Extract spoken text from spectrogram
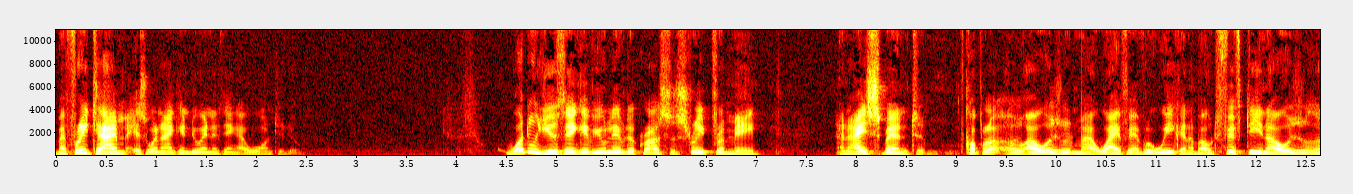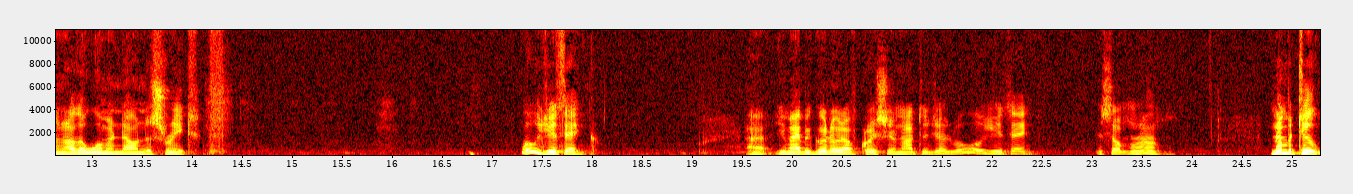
My free time is when I can do anything I want to do. What do you think if you lived across the street from me and I spent a couple of hours with my wife every week and about 15 hours with another woman down the street? What would you think? Uh, you might be good enough Christian not to judge, but what would you think? There's something wrong. Number two,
